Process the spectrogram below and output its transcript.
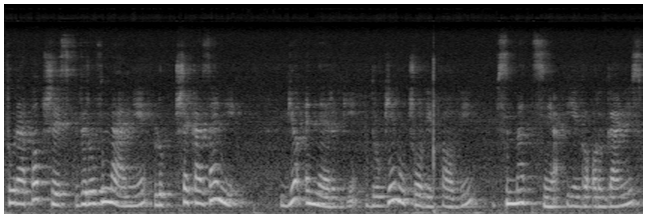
która poprzez wyrównanie lub przekazanie bioenergii drugiemu człowiekowi wzmacnia jego organizm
